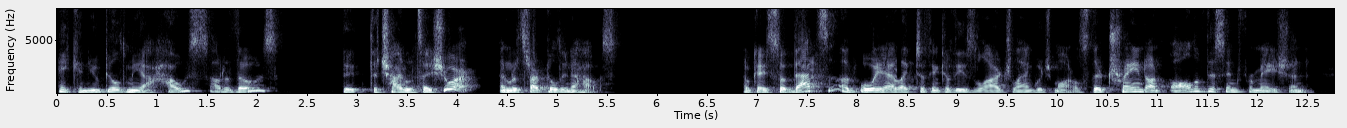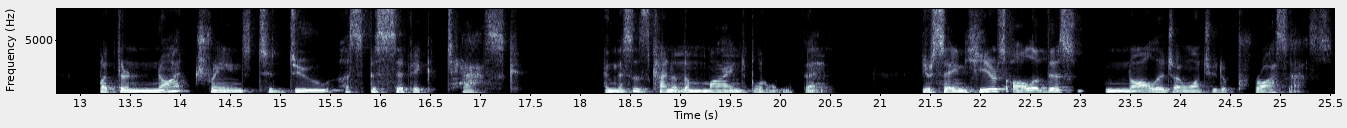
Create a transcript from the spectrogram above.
hey, can you build me a house out of those? The, the child would say, sure, and would start building a house. Okay, so that's a way I like to think of these large language models. They're trained on all of this information, but they're not trained to do a specific task. And this is kind of the Mm. mind blowing thing. You're saying, here's all of this knowledge I want you to process.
